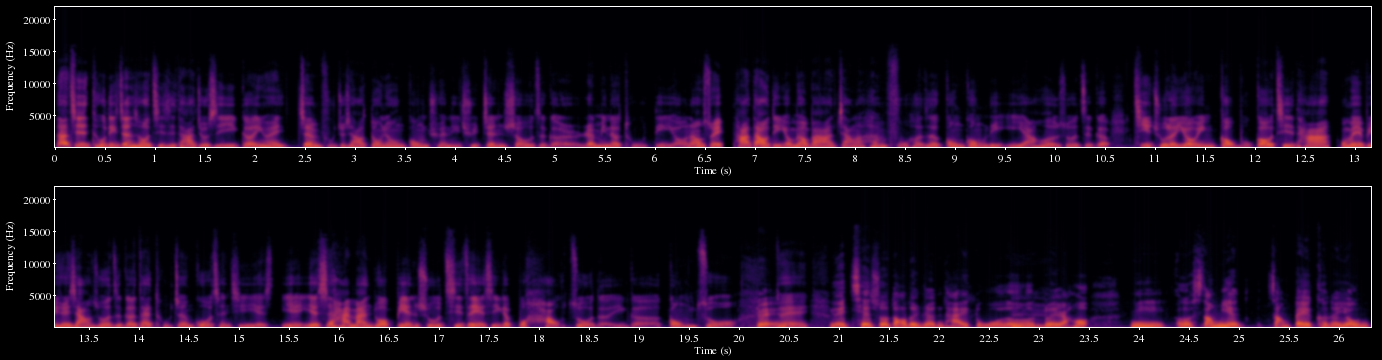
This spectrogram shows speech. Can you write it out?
那其实土地征收，其实它就是一个，因为政府就是要动用公权力去征收这个人民的土地哦。然后，所以它到底有没有办法讲得很符合这个公共利益啊？或者说这个寄出的诱因够不够？其实它我们也必须讲说，这个在土征过程其实也也也是还蛮多变数。其实这也是一个不好做的一个工作。对对，因为牵涉到的人太多了。对，然后你呃上面。长辈可能有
